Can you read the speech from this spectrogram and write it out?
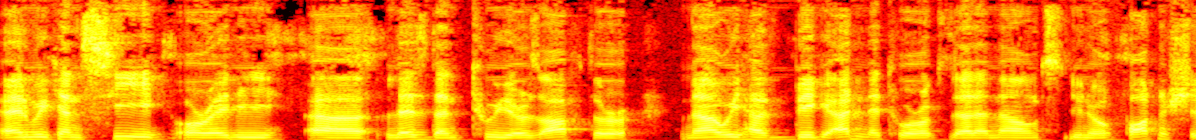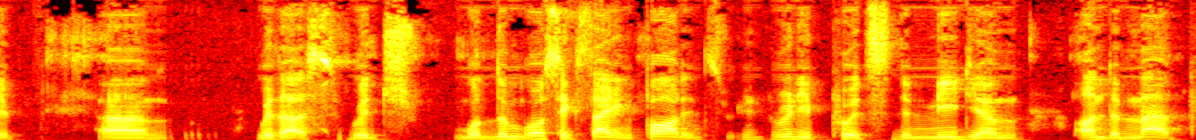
And we can see already uh, less than two years after, now we have big ad networks that announce, you know, partnership um, with us, which what the most exciting part it really puts the medium on the map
